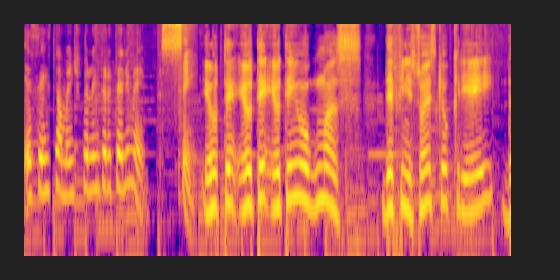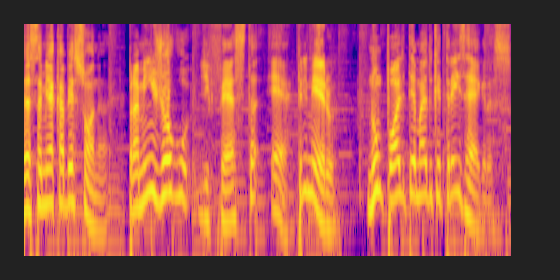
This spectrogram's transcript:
essencialmente pelo entretenimento. Sim. Eu, te, eu, te, eu tenho algumas definições que eu criei dessa minha cabeçona. Pra mim, jogo de festa é, primeiro, não pode ter mais do que três regras.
